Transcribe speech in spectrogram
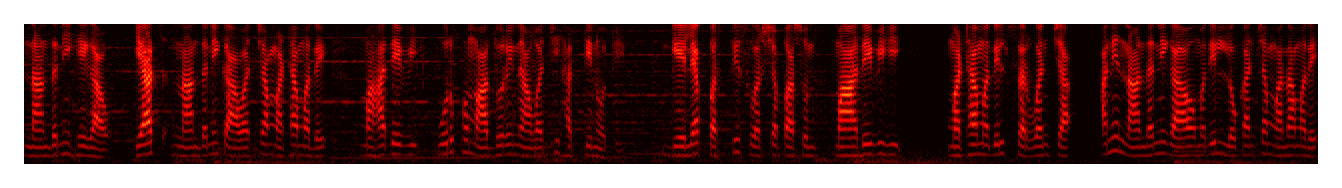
नांदणी हे गाव. याच नांदणी गावाच्या मठामध्ये महादेवी उर्फ माधुरी नावाची हत्तीन होती गेल्या पस्तीस वर्षापासून महादेवी ही मठामधील सर्वांच्या आणि नांदणी गावामधील लोकांच्या मनामध्ये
